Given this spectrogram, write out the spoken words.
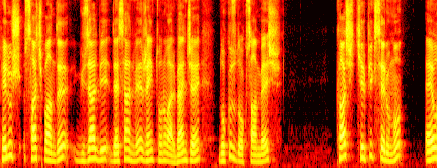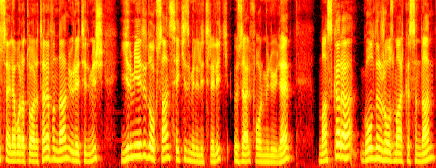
Peluş saç bandı güzel bir desen ve renk tonu var bence 9.95. Kaş kirpik serumu EOS laboratuvarı tarafından üretilmiş 27.98 mililitrelik özel formülüyle maskara Golden Rose markasından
